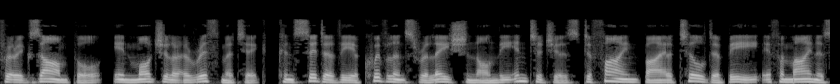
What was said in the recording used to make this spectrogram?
For example, in modular arithmetic, consider the equivalence relation on the integers defined by a tilde b if a minus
